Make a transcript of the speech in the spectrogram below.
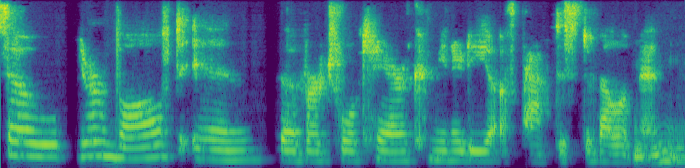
So you're involved in the virtual care community of practice development. Mm-hmm.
